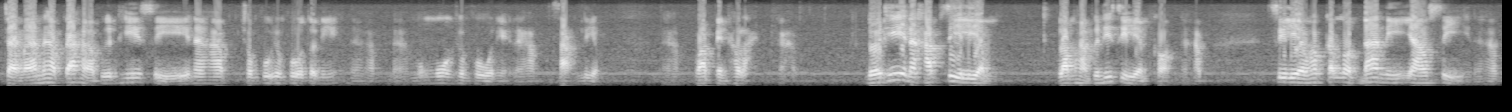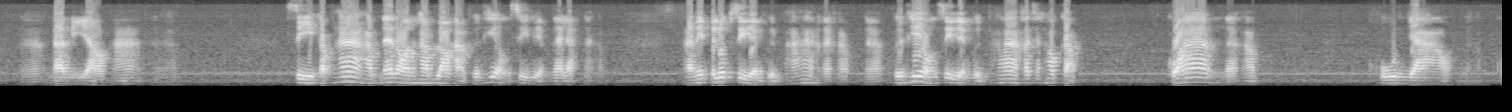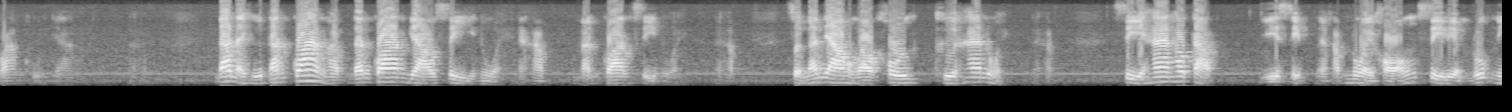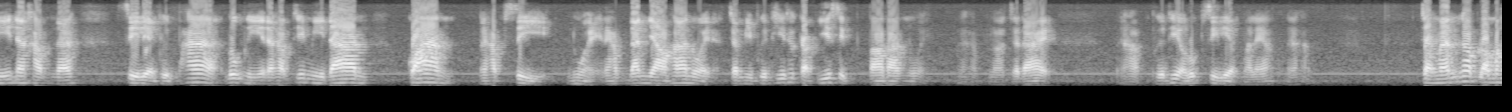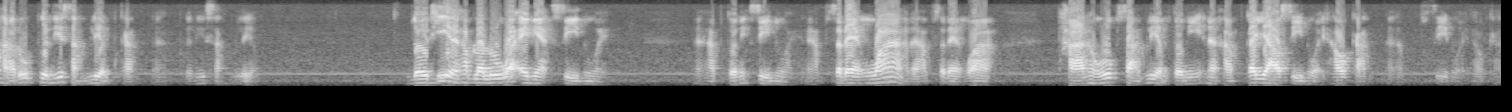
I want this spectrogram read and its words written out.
จากนั้นนะครับก็หาพื้นที่สีนะครับ ชมพูชมพูตัวนี้นะครับนะม่วงม่วงชมพูเนี่ยนะครับสามเหลี่ยมนะครับว่าเป็นเท่าไหร่นะครับ โดยที่นะครับสี่เหลี่ยมเราหาพื้นที่สี่เหลี่ยมก่อนนะครับ สี่เหลี่ยมครับกำหนดด้านนี้ยาวสี่นะครับนะด้านนี้ยาวห้านะครับสี่กับห้าครับแน่นอนครับ เราหาพื้นที่ของสี่เหลี่ยมได้แล้วนะครับ อันนี้เป็นรูปสี่เหลี่ยมผืนผ้านะครับนะพื้นที่ของสี่เหลี่ยมผืนผ้าก็จะเท่ากับกว้างนะครับ คูณยาวนะครับ กว้างคูณยาวนะครับด้านไหนคือด้านกว้างครับ ด้านกว้างยาวสี่หน่วยนะครับ ด้านกว้างสี่หน่วยนะครับ ส่วนด้านยาวของเราคือคือห้าหน่วยนะครับสี่ห้าเท่ากับ ยี่สิบนะครับหน่วยของสี่เหลี่ยมรูปนี้นะครับนะสี่เหลี่ยมผืนผ้ารูปนี้นะครับที่มีด้านกว้างนะครับสี่หน่วยนะครับด้านยาวห้าหน่วยเนี่ยจะมีพื้นที่เท่ากับยี่สิบตารางหน่วยนะครับเราจะได้นะครับพื้นที่ของรูปสี่เหลี่ยมมาแล้วนะครับ จากนั้นครับเรามาหารูปพื้นที่สามเหลี่ยมกันนะพื้นที่สามเหลี่ยม โดยที่นะครับเรารู้ว่าไอเนี่ยสี่หน่วยนะครับตัวนี้สี่หน่วยนะครับแสดงว่านะครับแสดงว่า ฐานของรูปสามเหลี่ยมตัวนี้นะครับ ก็ยาวสี่หน่วยเท่ากันนะครับสี่หน่วยเท่ากัน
